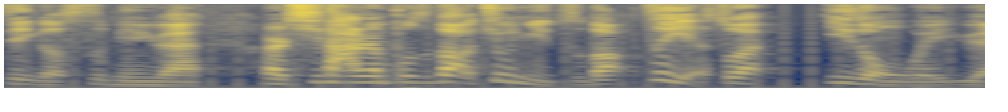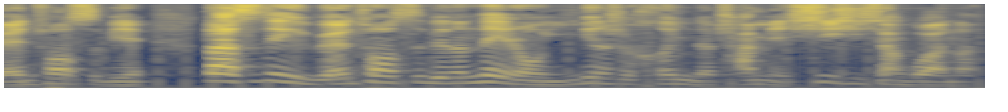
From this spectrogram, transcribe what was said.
这个视频源，而其他人不知道，就你知道，这也算一种为原创视频。但是这个原创视频的内容一定是和你的产品息息相关的，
